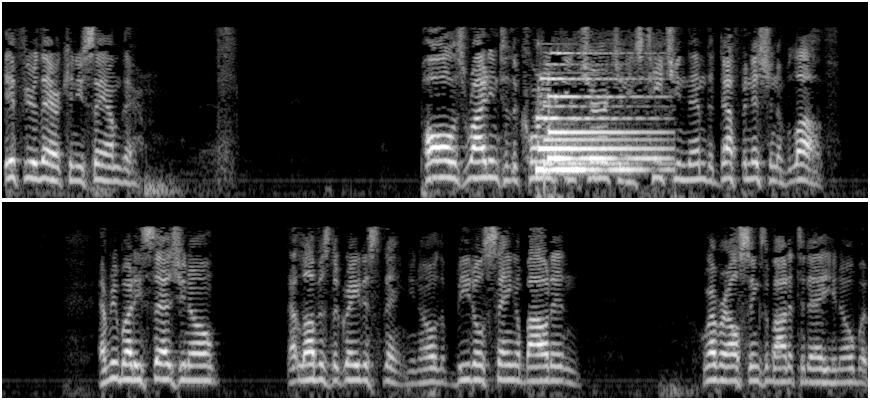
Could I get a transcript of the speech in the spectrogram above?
If you're there, can you say I'm there? Paul is writing to the Corinthian church and he's teaching them the definition of love. Everybody says, you know, that love is the greatest thing. You know, the Beatles sang about it and whoever else sings about it today, you know, but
